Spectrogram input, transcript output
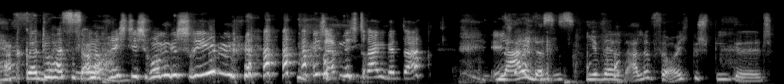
Ach Gott, du hast es auch noch richtig rumgeschrieben. ich habe nicht dran gedacht. Ich Nein, das ist, ihr werdet alle für euch gespiegelt.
